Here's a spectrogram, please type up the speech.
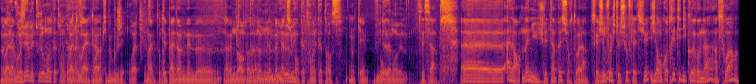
Voilà, j'ai vous bougé, mais toujours dans le 94. Ouais, ouais, t'as un petit peu bougé. Ouais, Ouais, exactement. t'es pas dans le même, euh, dans la même non, tour, toi, pas dans le même, milieu, bâtiment. mais 94. Ok, Fidèle bon, à moi-même. c'est ça. Euh, alors, Manu, je vais être un peu sur toi là, parce qu'à chaque Mhm. fois je te chauffe là-dessus. J'ai rencontré Teddy Corona un soir,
